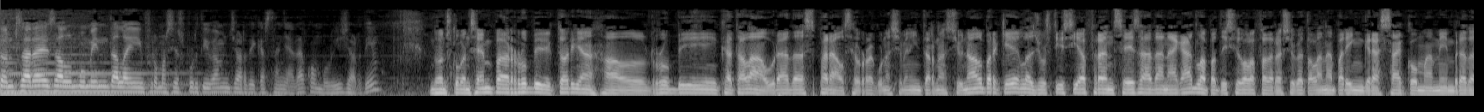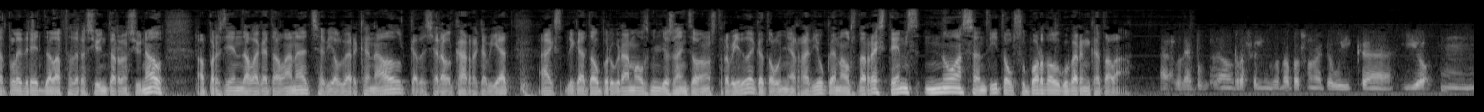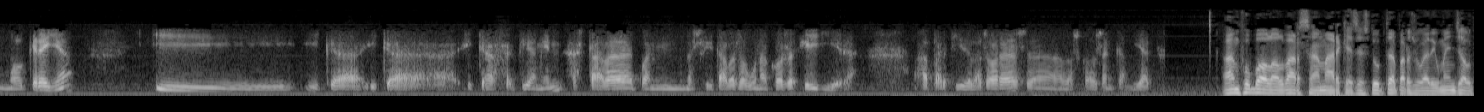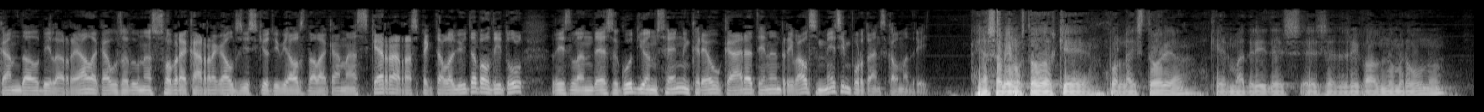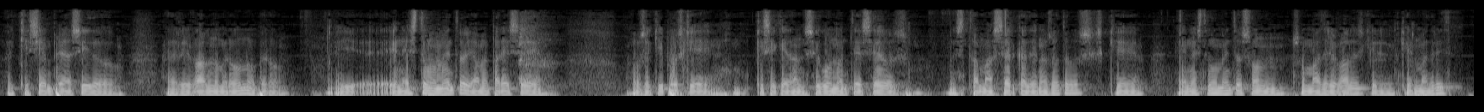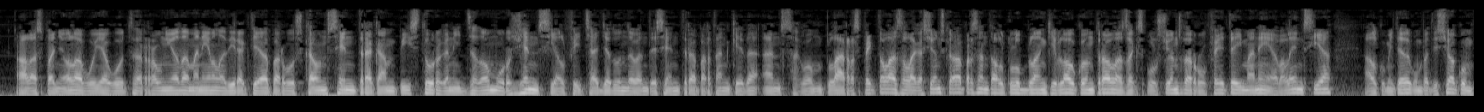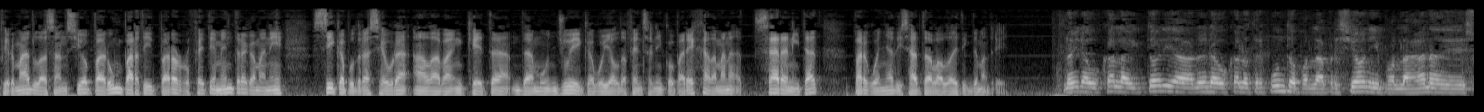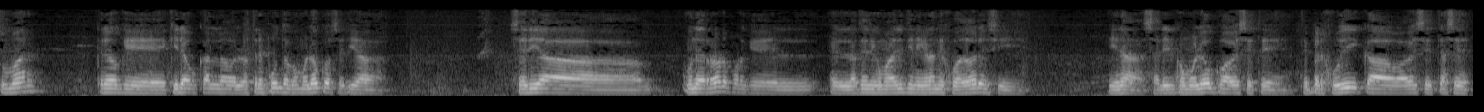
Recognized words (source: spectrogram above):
Doncs ara és el moment de la informació esportiva amb Jordi Castanyeda. Quan vulgui, Jordi. Doncs comencem per rugby Victòria. El rugby català haurà d'esperar el seu reconeixement internacional perquè la justícia francesa ha denegat la petició de la Federació Catalana per ingressar com a membre de ple dret de la Federació Internacional. El president de la catalana, Xavier Albert Canal, que deixarà el càrrec aviat, ha explicat al programa Els millors anys de la nostra vida de Catalunya Ràdio que en els darrers temps no ha sentit el suport del govern català a l'època del Rafael Ningú, una persona que vull que jo molt creia i, i, que, i, que, i que efectivament estava, quan necessitaves alguna cosa, ell hi era. A partir d'aleshores eh, les coses han canviat. En futbol, el Barça Márquez és dubte per jugar diumenge al camp del Villarreal a causa d'una sobrecàrrega als isquiotibials de la cama esquerra. Respecte a la lluita pel títol, l'islandès Gudjonsen creu que ara tenen rivals més importants que el Madrid. Ya sabemos todos que por la historia que el Madrid es, es el rival número uno, que siempre ha sido el rival número uno, pero en este momento ya me parece los equipos que, que se quedan segundo en terceros están más cerca de nosotros que en este momento son, son más rivales que el Madrid. A l'Espanyol avui hi ha hagut reunió de manera amb la directiva per buscar un centrecampista organitzador amb urgència. El fitxatge d'un davanter centre, per tant, queda en segon pla. Respecte a les al·legacions que va presentar el club blanc i blau contra les expulsions de Rufete i Mané a València, el comitè de competició ha confirmat la sanció per un partit per a Rufete, mentre que Mané sí que podrà seure a la banqueta de Montjuïc. Avui el defensa Nico Pareja demana serenitat per guanyar dissabte a l'Atlètic de Madrid. no ir a buscar la victoria, no ir a buscar los tres puntos por la presión y por las ganas de sumar. Creo que, ir a buscar lo, los tres puntos como loco sería sería un error porque el, el Atlético Madrid tiene grandes jugadores y, y nada, salir como loco a veces te, te perjudica o a veces te hace,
